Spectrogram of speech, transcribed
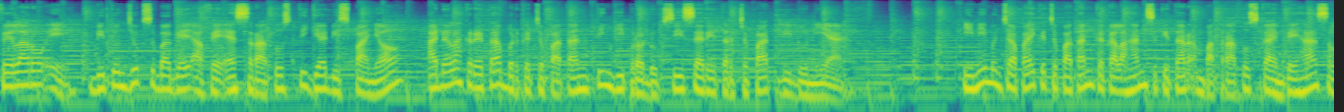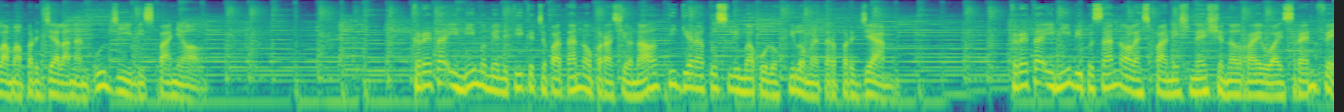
Velaro E, ditunjuk sebagai AVS 103 di Spanyol, adalah kereta berkecepatan tinggi produksi seri tercepat di dunia. Ini mencapai kecepatan kekalahan sekitar 400 kmph selama perjalanan uji di Spanyol. Kereta ini memiliki kecepatan operasional 350 km per jam. Kereta ini dipesan oleh Spanish National Railways Renfe,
